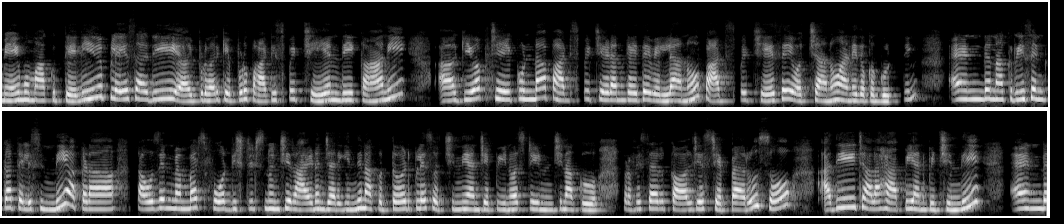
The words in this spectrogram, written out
మేము మాకు తెలియని ప్లేస్ అది. ఆ, ఇప్పటి వరకు ఎప్పుడు పార్టిసిపేట్ చేయండి కానీ గివ్ అప్ చేయకుండా పార్టిసిపేట్ చేయడానికి అయితే వెళ్ళాను. పార్టిసిపేట్ చేసే వచ్చాను అనేది ఒక గుడ్ థింగ్ అండ్ నాకు రీసెంట్గా తెలిసింది అక్కడ థౌజండ్ మెంబర్స్ ఫోర్ డిస్ట్రిక్ట్స్ నుంచి రాయడం జరిగింది. నాకు థర్డ్ ప్లేస్ వచ్చింది అని చెప్పి యూనివర్సిటీ నుంచి నాకు ప్రొఫెసర్ కాల్ చేసి చెప్పారు. సో అది చాలా హ్యాపీ అనిపించింది. అండ్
